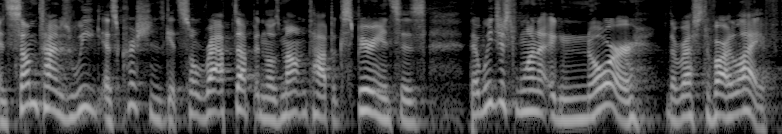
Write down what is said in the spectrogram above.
And sometimes we as Christians get so wrapped up in those mountaintop experiences that we just want to ignore the rest of our life.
